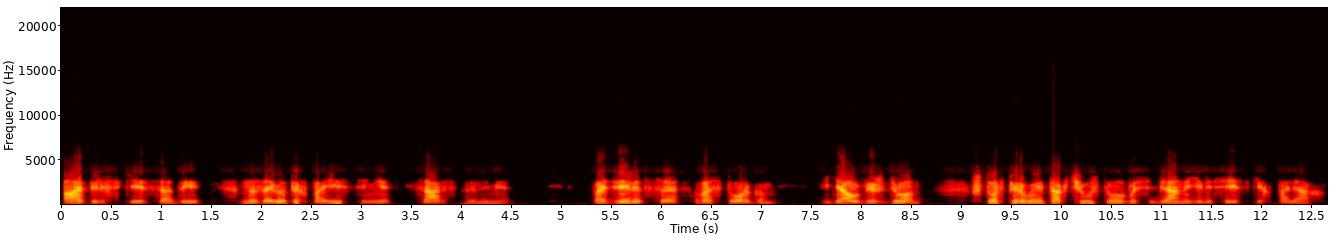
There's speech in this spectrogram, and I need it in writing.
апельские сады, назовет их поистине царственными. Поделится восторгом. Я убежден, что впервые так чувствовал бы себя на Елисейских полях.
